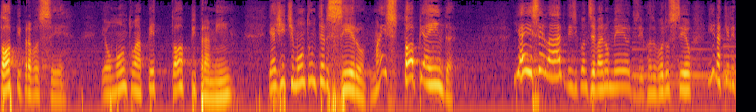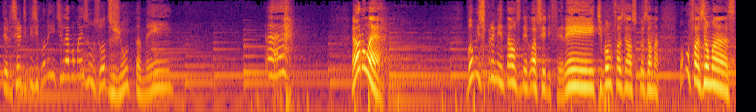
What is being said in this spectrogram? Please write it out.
top para você. Eu monto um AP top para mim. E a gente monta um terceiro, mais top ainda. E aí, sei lá, de vez em quando você vai no meu, de vez em quando eu vou no seu. E naquele terceiro, de vez em quando a gente leva mais uns outros junto também. É, é ou não é? Vamos experimentar uns negócios aí diferentes, vamos fazer umas coisas, vamos fazer umas,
